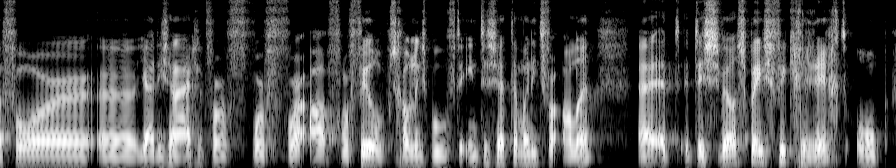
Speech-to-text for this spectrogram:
Voor, ja, die zijn eigenlijk voor, voor, voor, voor veel scholingsbehoeften in te zetten, maar niet voor alle. Het, het is wel specifiek gericht op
